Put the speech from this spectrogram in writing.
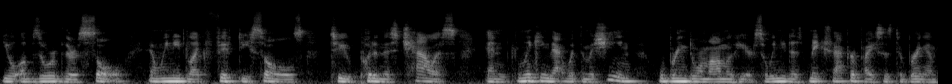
you'll absorb their soul and we need like 50 souls to put in this chalice and linking that with the machine will bring Dormammu here. So we need to make sacrifices to bring him.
